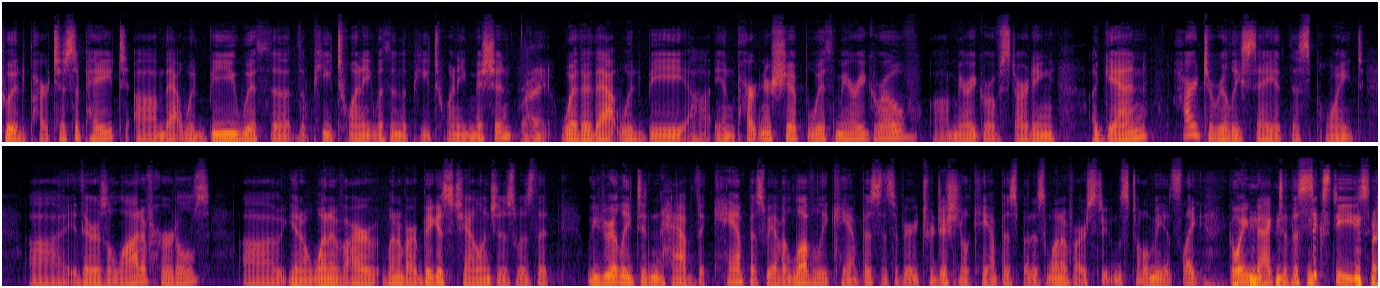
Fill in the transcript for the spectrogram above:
could participate. Um, that would be with the, the P20 within the P20 mission. Right. Whether that would be uh, in partnership with Marygrove, uh, Marygrove starting again, hard to really say at this point. Uh, there's a lot of hurdles. Uh, you know, one of our one of our biggest challenges was that we really didn't have the campus. We have a lovely campus. It's a very traditional campus, but as one of our students told me, it's like going back to the 60s,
